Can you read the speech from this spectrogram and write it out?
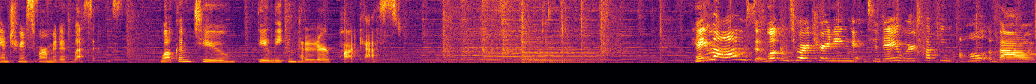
and transformative lessons. Welcome to the Elite Competitor podcast. Welcome to our training. Today, we're talking all about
